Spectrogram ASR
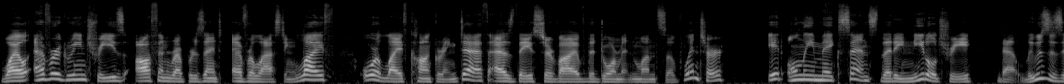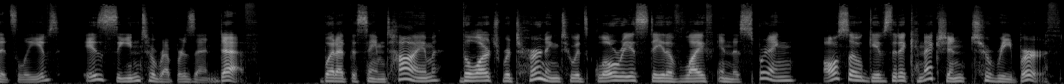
While evergreen trees often represent everlasting life or life conquering death as they survive the dormant months of winter, it only makes sense that a needle tree that loses its leaves is seen to represent death. But at the same time, the larch returning to its glorious state of life in the spring also gives it a connection to rebirth.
